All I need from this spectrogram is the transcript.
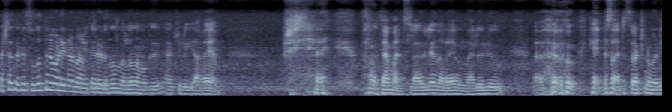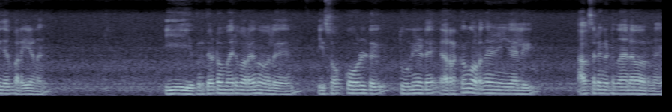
പക്ഷെ അതൊരു സുഖത്തിന് വേണ്ടിയിട്ടാണ് ആൾക്കാർ ഇടുന്നത് എന്നുള്ളത് നമുക്ക് ആക്ച്വലി അറിയാം. പക്ഷേ പറഞ്ഞാൽ മനസ്സിലാവില്ല എന്നറിയാം എന്നാലും ഒരു എന്റെ സാറ്റിസ്ഫാക്ഷന് വേണ്ടി ഞാൻ പറയുകയാണ് ഈ വൃത്തിയേട്ടന്മാർ പറയുന്ന പോലെ ഈ സോ കോൾഡ് തുണിയുടെ ഇറക്കം കുറഞ്ഞു കഴിഞ്ഞാൽ അവസരം കിട്ടുന്ന ആരാ പറഞ്ഞേ?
